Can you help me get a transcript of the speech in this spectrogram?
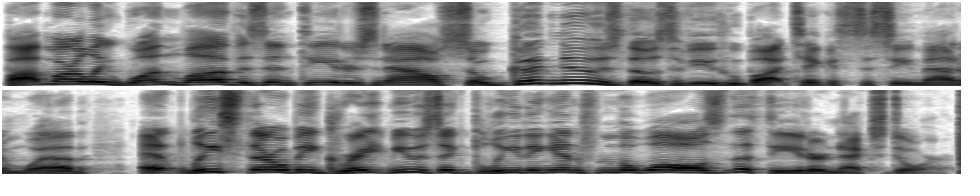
Bob Marley One Love is in theaters now, so good news, those of you who bought tickets to see Madame Web. At least there will be great music bleeding in from the walls of the theater next door.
